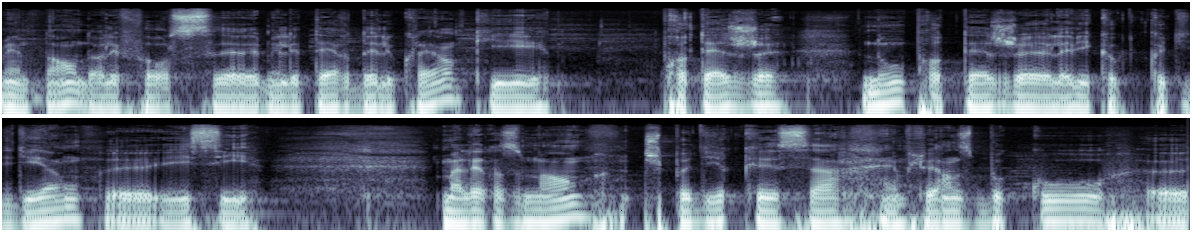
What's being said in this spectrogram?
maintenant dans les forces euh, militaires de l'Ukraine qui protègent nous, protègent la vie quotidienne euh, ici. Malheureusement, je peux dire que ça influence beaucoup euh,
